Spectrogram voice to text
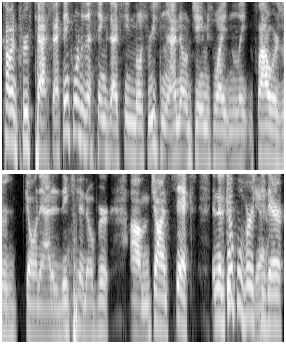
common proof text. I think one of the things I've seen most recently, I know James White and Leighton Flowers are going at it again over um, John 6. And there's a couple verses yeah. there.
